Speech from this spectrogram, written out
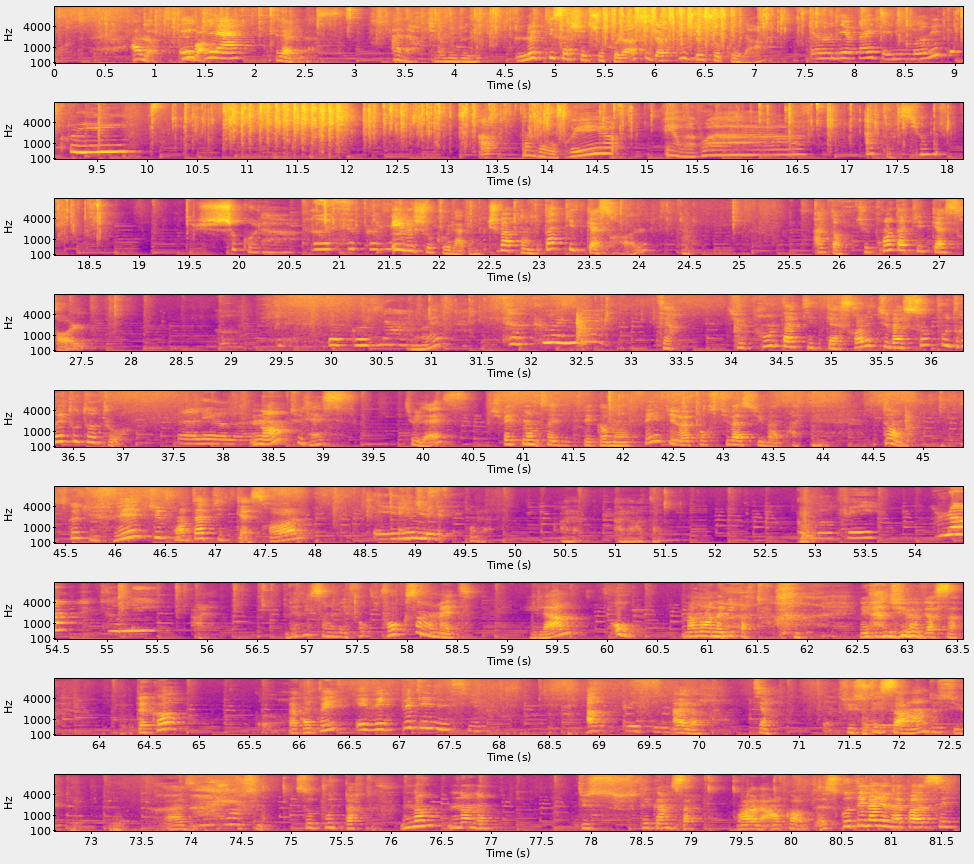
Alors, on Et va... glace. Et la glace. Alors, tu vas nous donner le petit sachet de chocolat. C'est de la poudre de chocolat. Et on dirait tellement des fruits. Hop, on va ouvrir et on va voir. Attention. Du chocolat. Le chocolat. Et le chocolat. Donc, tu vas prendre ta petite casserole. Attends, tu prends ta petite casserole. Chocolat. Ouais. Chocolat. Tiens, tu prends ta petite casserole et tu vas saupoudrer tout autour. Allez, on a. Non, tu laisses. Tu laisses. Je vais te montrer vite fait comment on fait. Tu vas, pour, tu vas suivre après. Donc, ce que tu fais, tu prends ta petite casserole Et tu fais. Oula. Voilà. Alors attends. Comment on fait Là, ça met. Voilà. Ben oui, ça en met. Faut, faut que ça en mette. Et là, oh, maman en a mis partout. Et là, tu vas faire ça. D'accord T'as compris Et des petits dessus. Ah. Alors, tiens, tu fais ça hein, dessus. Vas-y, doucement. Saupoudre partout. Non, non, non. Tu fais comme ça. Voilà, encore. De ce côté-là, il n'y en a pas assez.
